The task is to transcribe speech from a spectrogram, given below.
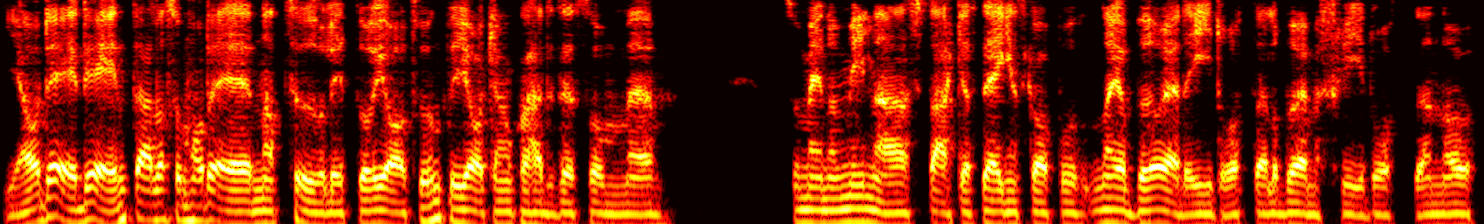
Ja, det, det är inte alla som har det naturligt och jag tror inte jag kanske hade det som, eh, som en av mina starkaste egenskaper när jag började idrotta eller började med friidrotten. Och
